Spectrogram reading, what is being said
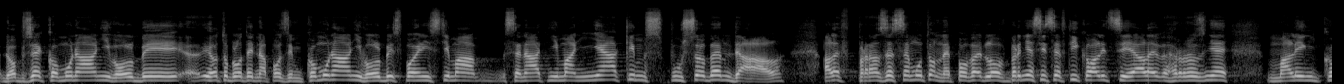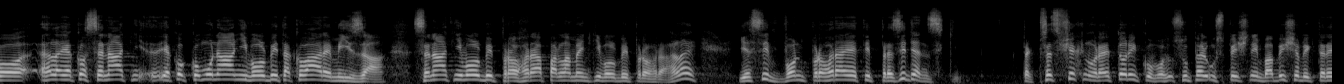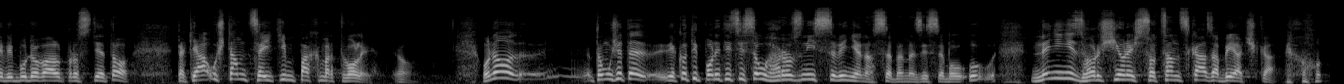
dobře, komunální volby, jo, to bylo teď na podzim, komunální volby spojený s těma senátníma nějakým způsobem dál, ale v Praze se mu to nepovedlo, v Brně sice v té koalici je, ale hrozně malinko, hele, jako senátní, jako komunální volby taková remíza, senátní volby prohra, parlamentní volby prohra, hele, jestli on prohraje ty prezidentský, tak přes všechnu retoriku o super úspěšným Babišovi, který vybudoval prostě to, tak já už tam cítím pach mrtvoli. Jo. Ono, to můžete, jako ty politici jsou hrozný svině na sebe mezi sebou. Není nic horšího než socanská zabíjačka. Jo.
